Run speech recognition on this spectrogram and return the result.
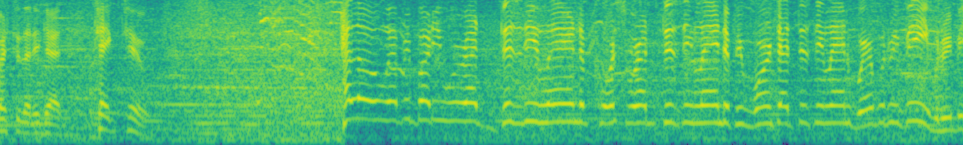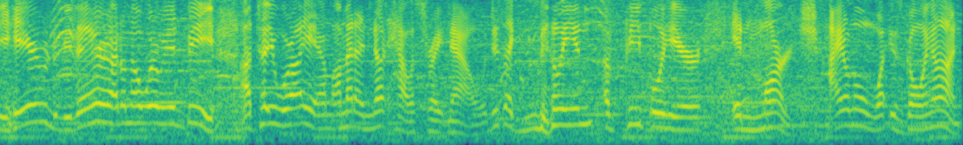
Let's do that again. Take two. Hello, everybody. We're at Disneyland. Of course, we're at Disneyland. If we weren't at Disneyland, where would we be? Would we be here? Would we be there? I don't know where we'd be. I'll tell you where I am. I'm at a nut house right now. There's like millions of people here in March. I don't know what is going on.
